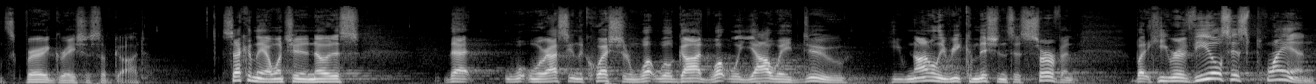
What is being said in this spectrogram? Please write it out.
It's very gracious of God. Secondly, I want you to notice that we're asking the question, what will God, what will Yahweh do? He not only recommissions his servant, but he reveals his plan,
